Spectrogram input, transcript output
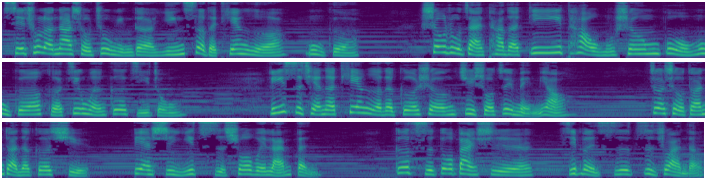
写出了那首著名的《银色的天鹅》牧歌。收录在他的第一套五声部牧歌和经文歌集中。临死前的天鹅的歌声据说最美妙。这首短短的歌曲，便是以此说为蓝本，歌词多半是吉本斯自传的。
